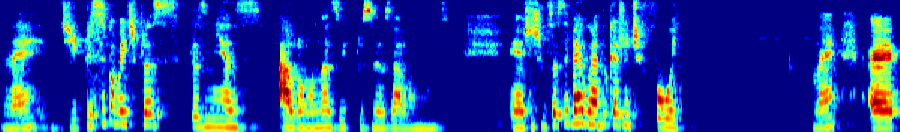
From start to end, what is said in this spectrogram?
né? De, principalmente para as minhas alunas e para os meus alunos. É, a gente não precisa se envergonhar do que a gente foi, né? É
